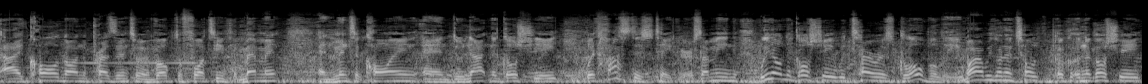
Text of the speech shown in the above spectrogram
I called on the president to invoke the 14th Amendment and mint a coin and do not negotiate with hostage takers. I mean, we don't negotiate with terrorists globally. Why are we going to negotiate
